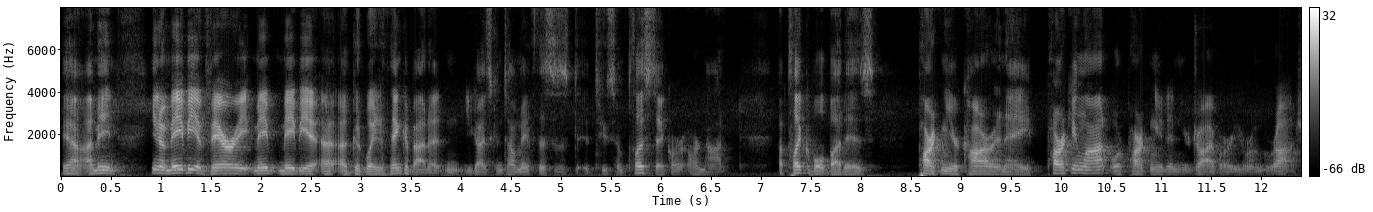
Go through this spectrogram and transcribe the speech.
Yeah, I mean, you know, maybe a very maybe, maybe a, a, good way to think about it, and you guys can tell me if this is too simplistic or, or not applicable, but is parking your car in a parking lot or parking it in your driveway or your own garage.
